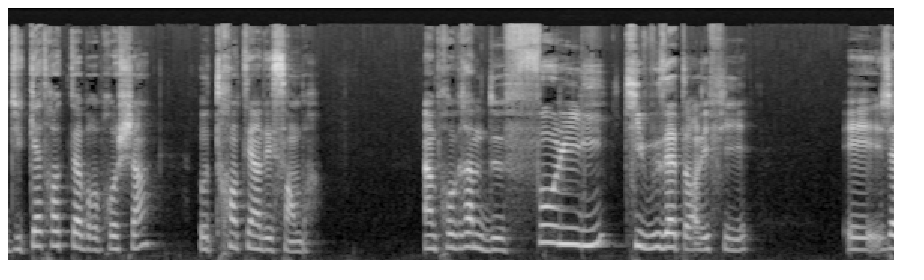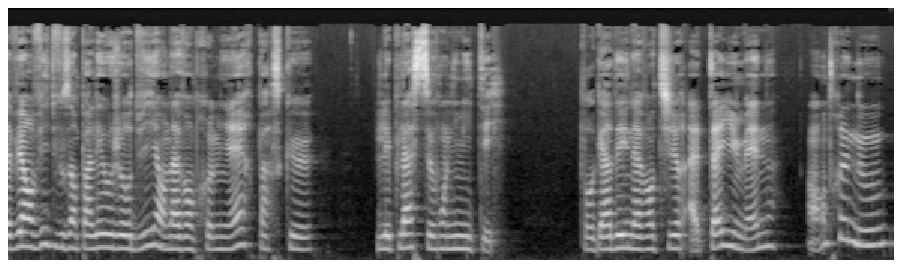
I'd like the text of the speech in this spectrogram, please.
du 4 octobre prochain au 31 décembre. Un programme de folie qui vous attend les filles. Et j'avais envie de vous en parler aujourd'hui en avant-première parce que les places seront limitées. Pour garder une aventure à taille humaine, entre nous.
